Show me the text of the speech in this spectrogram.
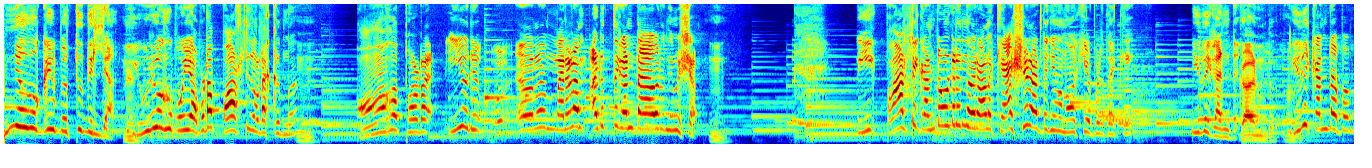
പിന്നെ നോക്കി എത്തുന്നില്ല അങ്ങ് പോയി അവിടെ പാർട്ടി നടക്കുന്നു. ആകെപ്പാടെ ഈ ഒരു മരണം അടുത്ത് കണ്ട ആ ഒരു നിമിഷം. ഈ പാർട്ടി കണ്ടുകൊണ്ടിരുന്ന ഒരാളെ കാഷ്വലായിട്ട് ഞാൻ നോക്കിയപ്പോഴത്തേക്ക് ഇത് കണ്ട്. കണ്ടു. ഇത് കണ്ടപ്പം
